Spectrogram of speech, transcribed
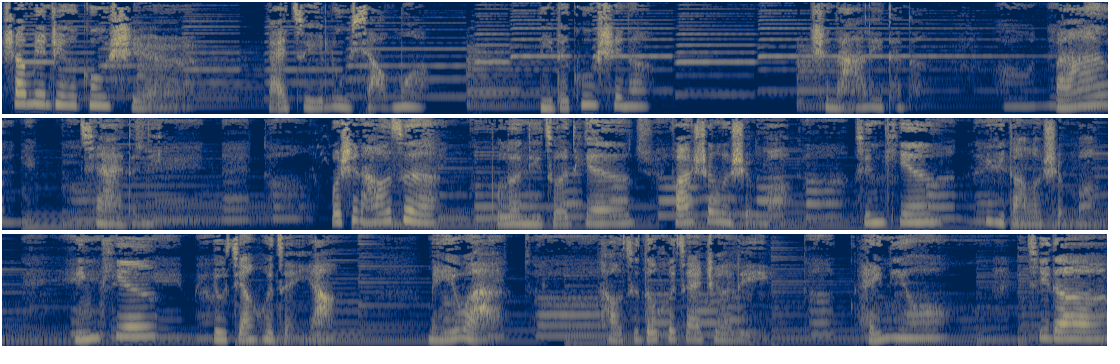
上面这个故事来自于陆小莫，你的故事呢？是哪里的呢？晚安，亲爱的你，我是桃子。不论你昨天发生了什么，今天遇到了什么，明天又将会怎样？每晚，桃子都会在这里陪你哦。记得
